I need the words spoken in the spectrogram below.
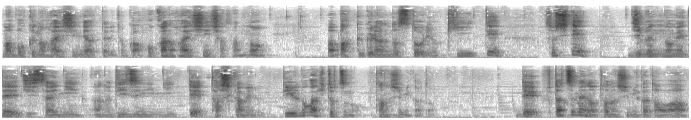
まあ、僕の配信であったりとか他の配信者さんの、まあ、バックグラウンドストーリーを聞いてそして自分の目で実際にあのディズニーに行って確かめるっていうのが一つの楽しみ方。で2つ目の楽しみ方は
